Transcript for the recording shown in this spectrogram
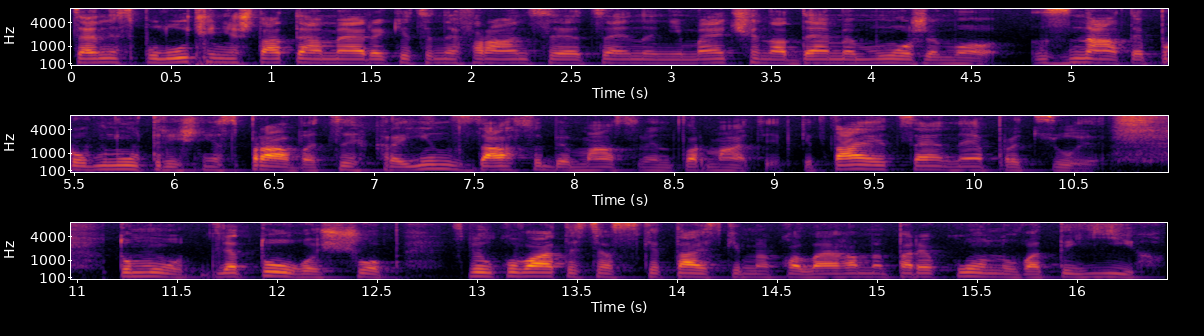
це не Сполучені Штати Америки, це не Франція, це не Німеччина, де ми можемо знати про внутрішні справи цих країн з засобів масової інформації. В Китаї це не працює. Тому для того, щоб спілкуватися з китайськими колегами, переконувати їх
